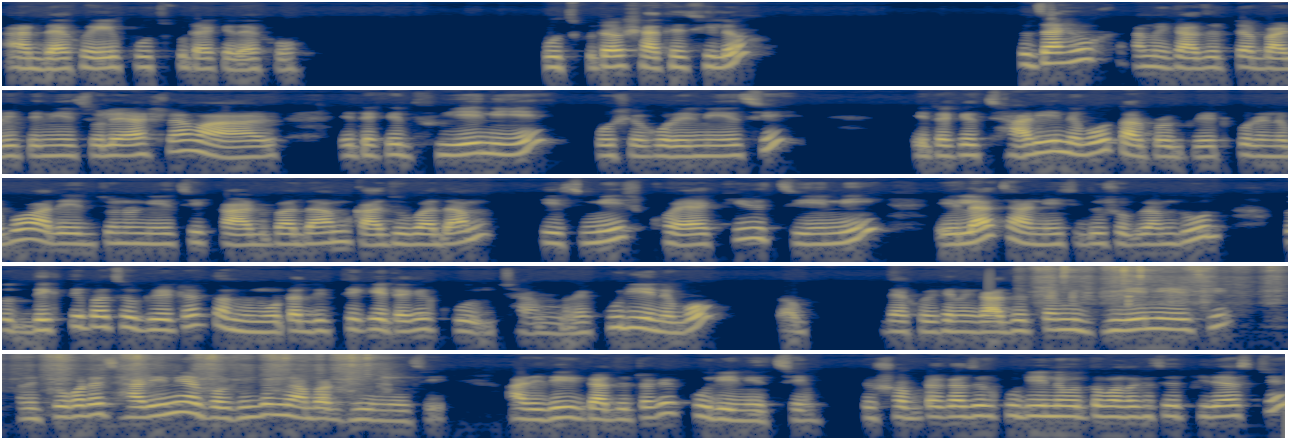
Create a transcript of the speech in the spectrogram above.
আর দেখো এই পুচকুটাকে দেখো। পুচকুটাও সাথে ছিল। তো যাই হোক, আমি গাজরটা বাড়িতে নিয়ে চলে আসলাম আর এটাকে ধুয়ে নিয়ে কষে করে নিয়েছি। এটাকে ছাড়িয়ে নেব, তারপর গ্রেট করে নেব। আর এর জন্য নিয়েছি কাঠবাদাম, কাজু বাদাম, কিশমিশ খয়াকির চিনি, এলাচ, আর নিয়েছি দুশো গ্রাম দুধ। তো দেখতে পাচ্ছ গ্রেটার, তো আমি মোটা দিক থেকে এটাকে মানে কুড়িয়ে নেব। দেখো এখানে গাজরটা আমি ধুয়ে নিয়েছি। মানে চোখাটা ছাড়িয়ে নেওয়ার পর কিন্তু আমি আবার ধুয়ে নিয়েছি। আর এদিকে গাজরটাকে কুড়িয়ে নিচ্ছি। তো সবটা গাজর কুড়িয়ে নেব তোমাদের কাছে ফিরে আসছে।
